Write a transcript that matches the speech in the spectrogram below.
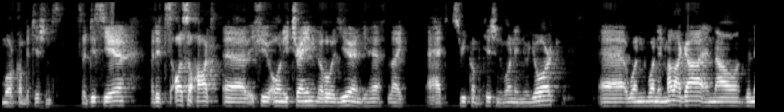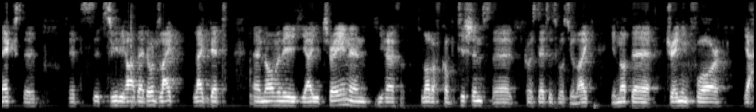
more competitions. So this year, but it's also hard uh, if you only train the whole year and you have like I had three competitions, one in New York, uh, one one in Malaga, and now the next. Uh, it's it's really hard. I don't like like that. Uh, normally, yeah, you train and you have a lot of competitions uh, because that is what you like. You're not uh, training for yeah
